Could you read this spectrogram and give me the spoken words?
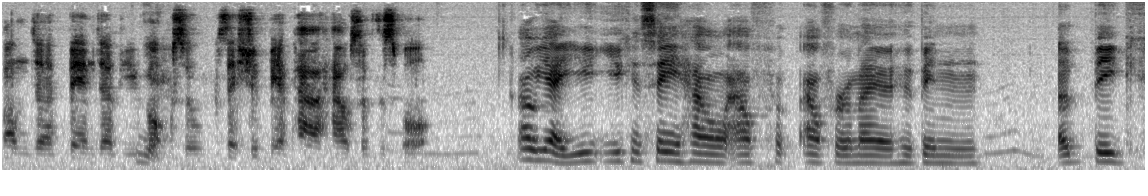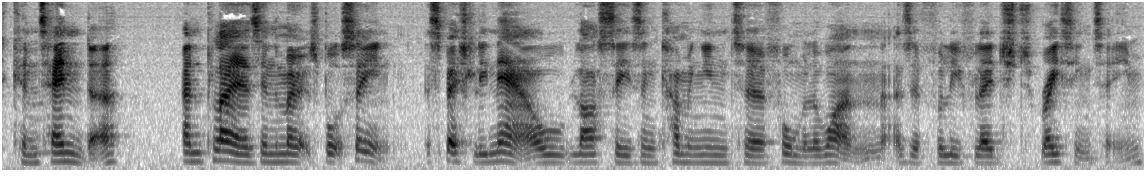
Honda, BMW, Vauxhall, because they should be a powerhouse of the sport. Oh yeah, you you can see how Alfa Alfa Romeo have been a big contender and players in the motorsport scene, especially now. Last season, coming into Formula One as a fully fledged racing team,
